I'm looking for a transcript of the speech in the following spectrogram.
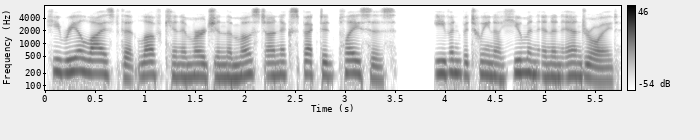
He realized that love can emerge in the most unexpected places, even between a human and an android.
